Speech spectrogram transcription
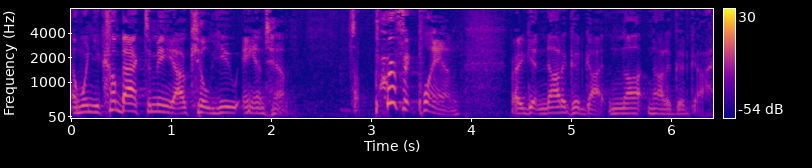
and when you come back to me, I'll kill you and him. It's a perfect plan. Right? Again, not a good guy. Not, not a good guy.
